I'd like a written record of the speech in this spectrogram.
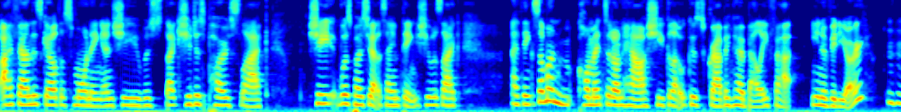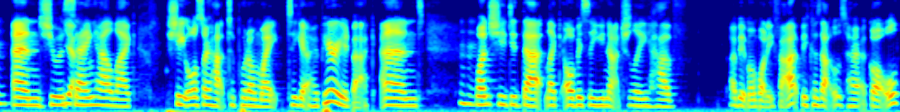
I found this girl this morning, and she was like, she just posts like, she was posting about the same thing. She was like, I think someone commented on how she like, was grabbing her belly fat in a video, mm-hmm. and she was Yeah. saying how like she also had to put on weight to get her period back, and mm-hmm. once she did that, like obviously you naturally have a bit more body fat because that was her goal.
